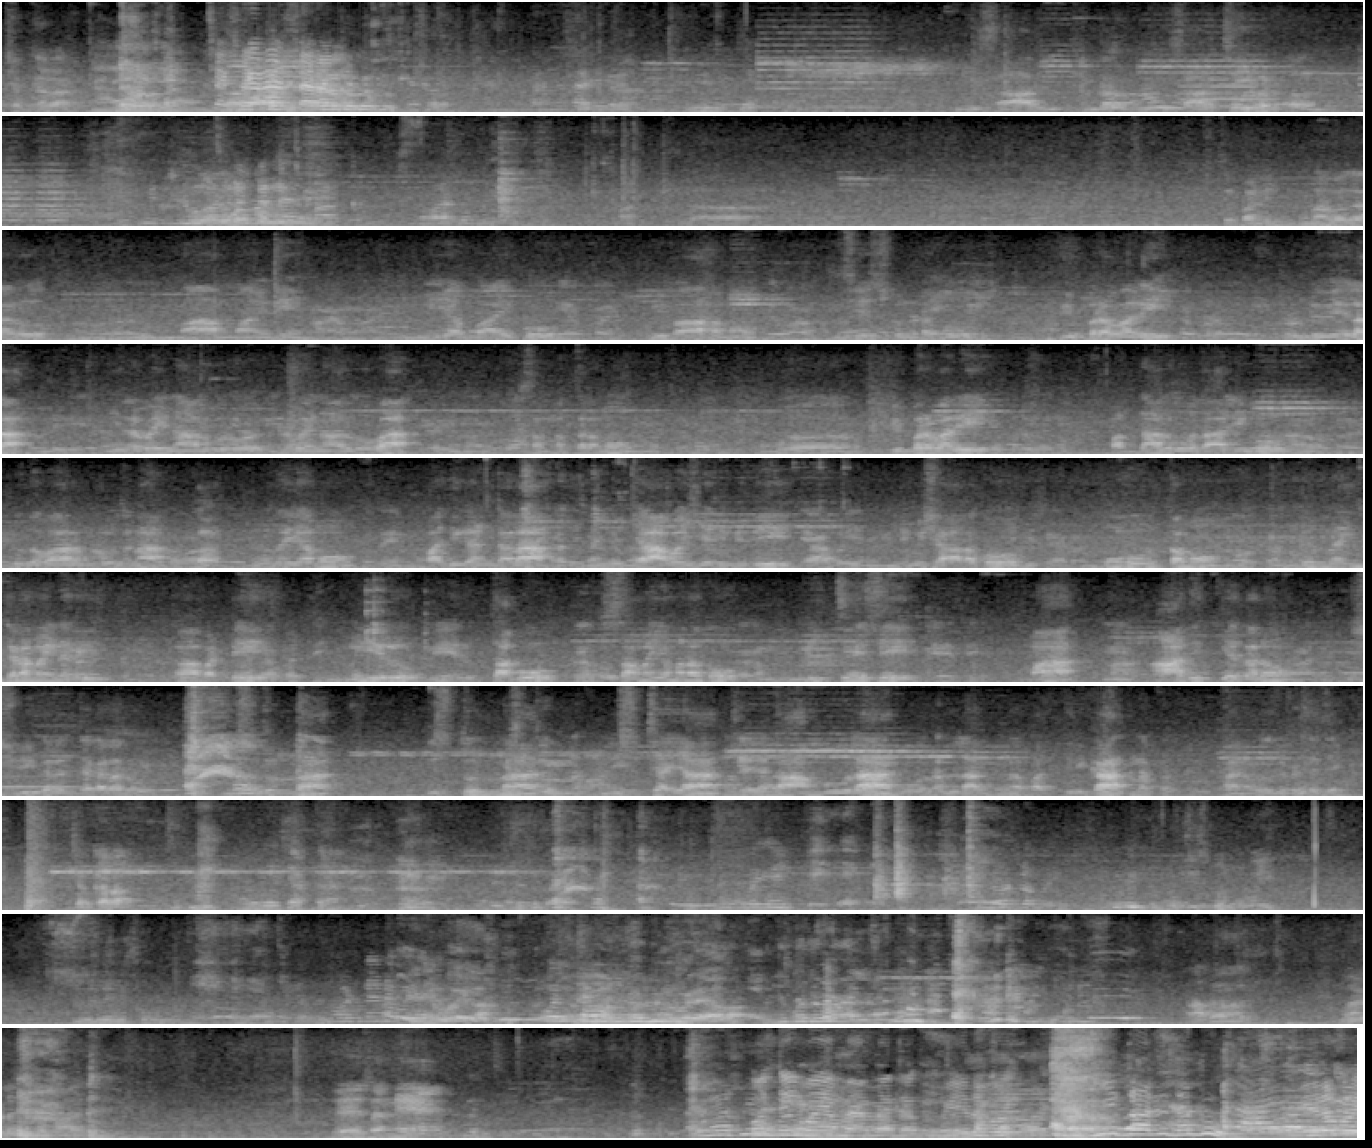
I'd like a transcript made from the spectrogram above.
చక్కెర ఈ సార్ సార్ చేయి అట్లా. చెప్పండి. బావగారు మా అమ్మాయిని మీ అబ్బాయికు వివాహము చేసుకున్నటకు ఫిబ్రవరి రెండు వేల ఇరవై నాలుగు ఇరవై నాలుగవ సంవత్సరము ఫిబ్రవరి పద్నాలుగవ తారీఖు బుధవారం రోజున ఉదయము పది గంటల యాభై ఎనిమిది నిమిషాలకు ముహూర్తము నిర్ణయించడమైనది. కాబట్టి మీరు తగు సమయమునకు విచ్చేసి మా ఆదిత్యతను స్వీకరించగలరు. ఇస్తున్న ఇస్తున్న నిశ్చయ తాంబూల లగ్న పత్రిక ఆయన వదిలిపెట్టేసే చక్కర నువ్వు తీసుకొని నువ్వు పోయి. నేను పోయిలా. ఏ సన్నీ గట్టిగా నొక్కి పేపర్ని గట్టిగా గుర్తొద్దు ఆపి,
